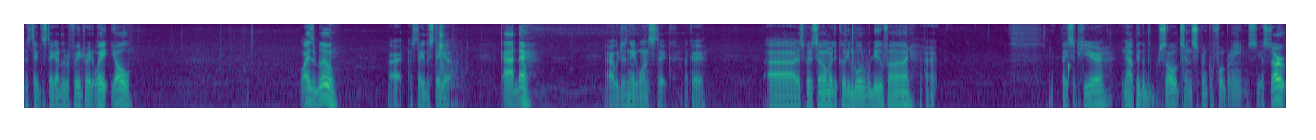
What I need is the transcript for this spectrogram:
let's take the steak out of the refrigerator. Wait, yo. Why is it blue? Alright, let's take the steak out. God damn. Alright, we just need one steak. Okay. Uh, let's put it somewhere. The cutting board will do fine. Alright. Place it here. Now pick up the salt and sprinkle four grams. Yes, sir.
